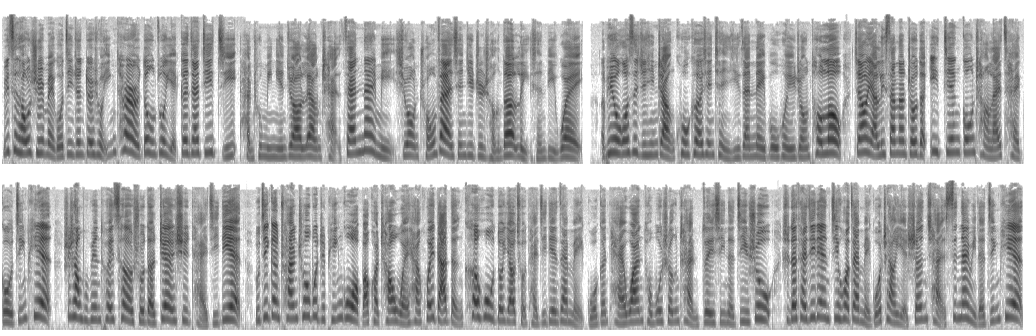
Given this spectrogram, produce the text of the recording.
与此同时，美国竞争对手英特尔动作也更加积极，喊出明年就要量产三奈米，希望重返先进制程的领先地位。而苹果公司执行长库克先前已经在内部会议中透露，将用亚利桑那州的一间工厂来采购晶片。市场普遍推测，说的正是台积电。如今更传出，不止苹果，包括超维和辉达等客户都要求台积电在美国跟台湾同步生产最新的技术，使得台积电计划在美国厂也生产四纳米的晶片。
